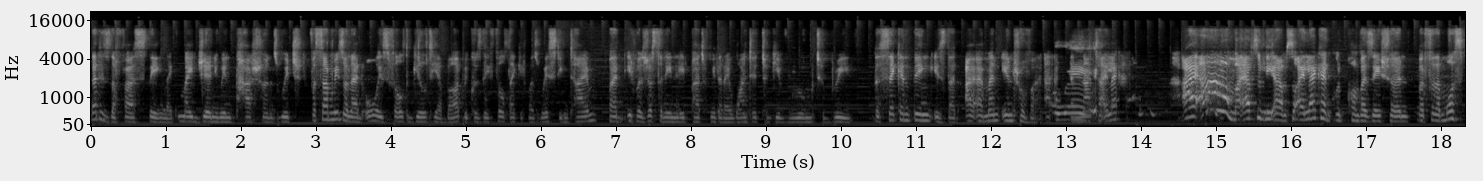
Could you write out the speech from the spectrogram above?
That is the first thing, like my genuine passions, which for some reason I'd always felt guilty about because they felt like it was wasting time. But it was just an innate part of me that I wanted to give room to breathe. The second thing is that I am an introvert. I, I like I am. I absolutely am. So I like a good conversation, but for the most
